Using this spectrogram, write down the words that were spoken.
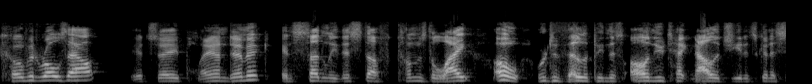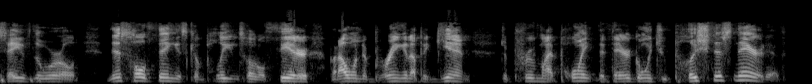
COVID rolls out. It's a pandemic, and suddenly this stuff comes to light. Oh, we're developing this all new technology and it's going to save the world. This whole thing is complete and total theater, but I wanted to bring it up again to prove my point that they're going to push this narrative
